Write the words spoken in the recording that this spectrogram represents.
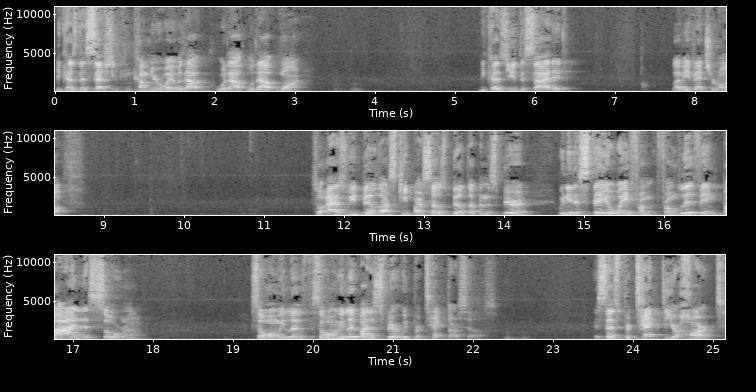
Because deception can come your way without without without want. Because you decided, let me venture off. So as we build our keep ourselves built up in the spirit, we need to stay away from, from living by this soul realm. So when we live so when we live by the spirit, we protect ourselves. It says protect your heart.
